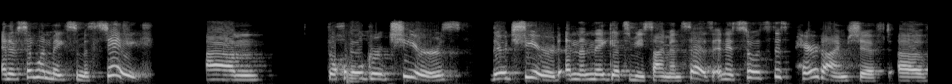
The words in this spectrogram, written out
And if someone makes a mistake um, the whole group cheers they're cheered and then they get to be simon says. And it's so it's this paradigm shift of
